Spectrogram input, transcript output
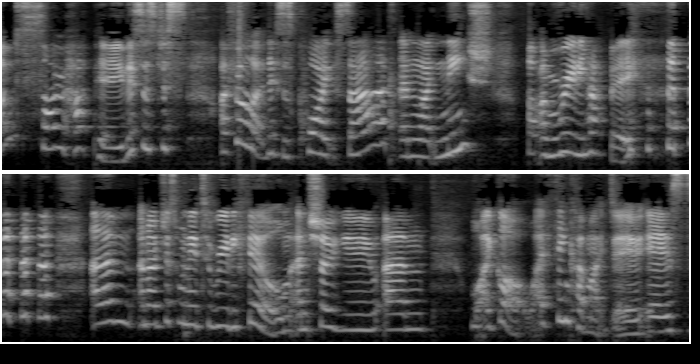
I'm so happy. This is just, I feel like this is quite sad and like niche, but I'm really happy. um, and I just wanted to really film and show you um, what I got. What I think I might do is,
